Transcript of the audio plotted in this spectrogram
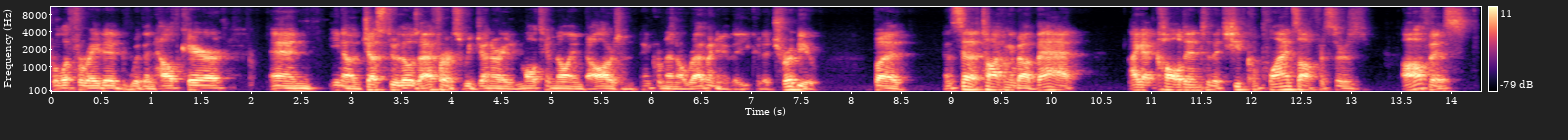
proliferated within healthcare. And you know, just through those efforts, we generated multi-million dollars in incremental revenue that you could attribute. But instead of talking about that, I got called into the chief compliance officer's office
